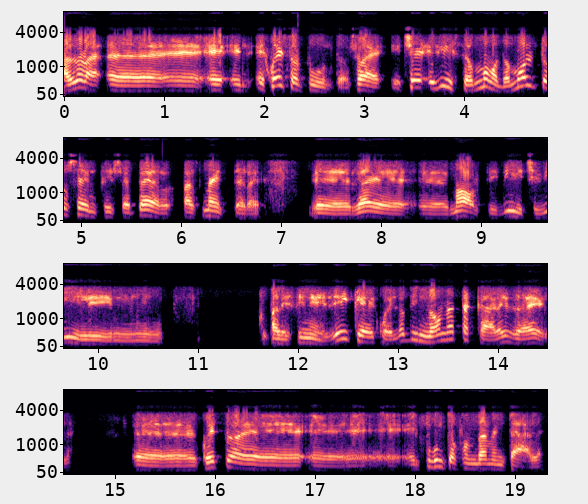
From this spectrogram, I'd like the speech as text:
Allora, eh, e, questo è il punto, cioè esiste un modo molto semplice per far smettere eh, le eh, morti di civili mh, palestinesi che è quello di non attaccare Israele. Eh, questo è, è, è, il punto fondamentale.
